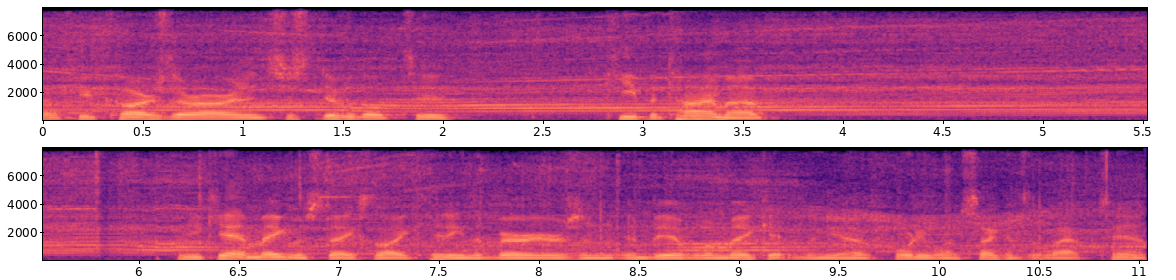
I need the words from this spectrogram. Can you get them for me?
A few cars there are, and it's just difficult to keep a time up. And you can't make mistakes like hitting the barriers and, and be able to make it when you have 41 seconds at lap 10.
